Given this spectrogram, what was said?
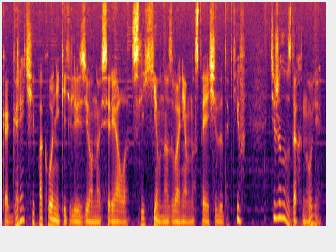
как горячие поклонники телевизионного сериала с лихим названием «Настоящий детектив» тяжело вздохнули –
